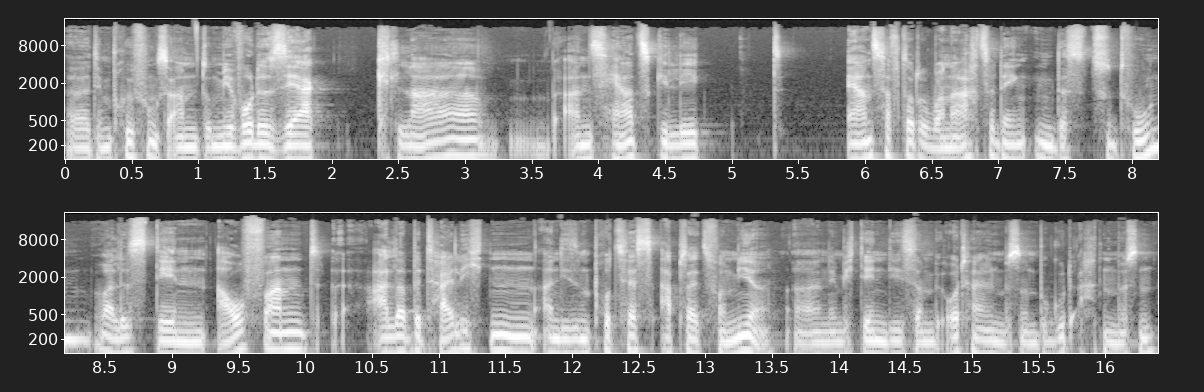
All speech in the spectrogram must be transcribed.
äh, dem Prüfungsamt. Und mir wurde sehr klar ans Herz gelegt, ernsthaft darüber nachzudenken, das zu tun, weil es den Aufwand aller Beteiligten an diesem Prozess abseits von mir, äh, nämlich denen, die es dann beurteilen müssen und begutachten müssen,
